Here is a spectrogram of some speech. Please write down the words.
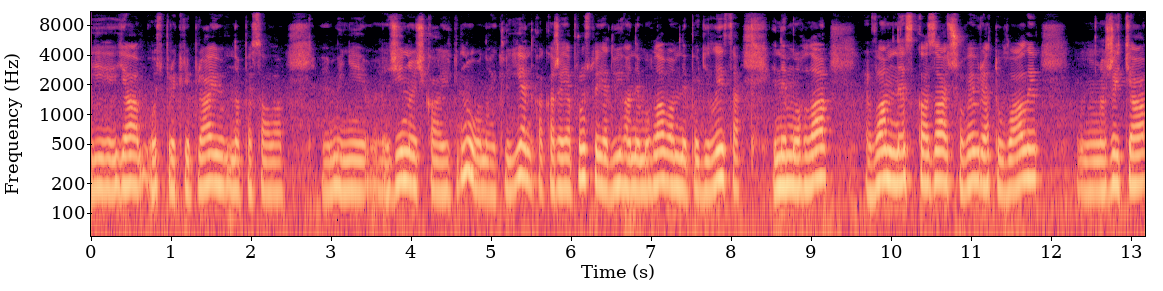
І я ось прикріпляю, написала мені жіночка, ну вона і клієнтка, каже, я просто ядвіга не могла вам не поділитися і не могла вам не сказати, що ви врятували життя,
